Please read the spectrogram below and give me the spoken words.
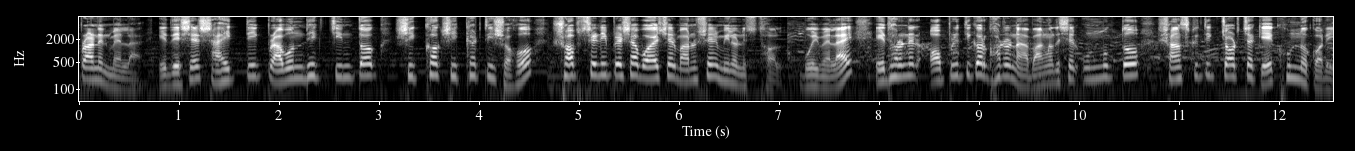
প্রাণের মেলা। এদেশের সাহিত্যিক, প্রাবন্ধিক, চিন্তক, শিক্ষক শিক্ষার্থী সহ সব শ্রেণি পেশা বয়সের মানুষের মিলনস্থল। বইমেলায় এ ধরনের অপ্রীতিকর ঘটনা বাংলাদেশের উন্মুক্ত সাংস্কৃতিক চর্চাকে ক্ষুণ্ণ করে।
